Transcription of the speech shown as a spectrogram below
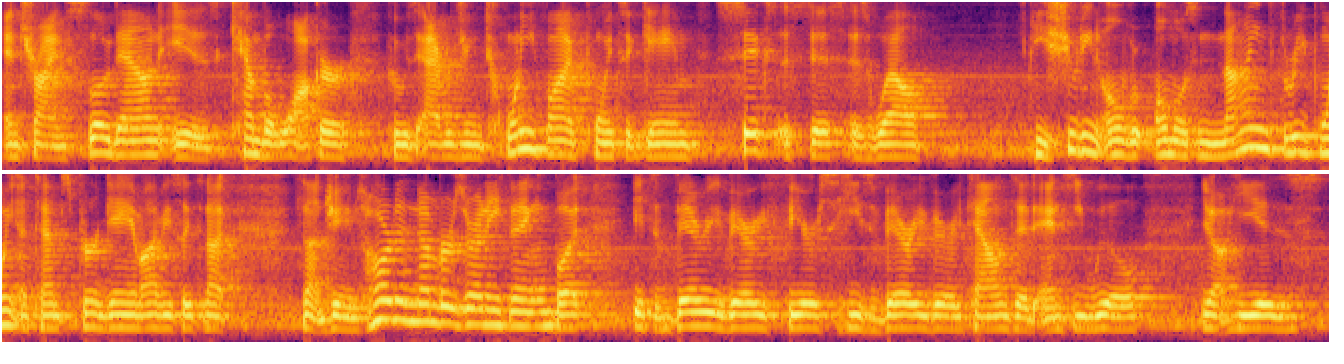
and try and slow down is Kemba Walker, who is averaging 25 points a game, six assists as well. He's shooting over almost nine three-point attempts per game. Obviously, it's not it's not James Harden numbers or anything, but it's very very fierce. He's very very talented, and he will, you know, he is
